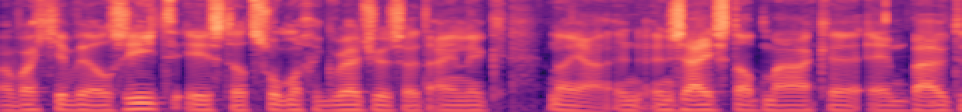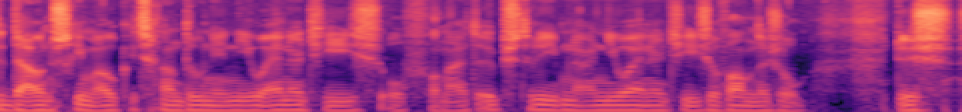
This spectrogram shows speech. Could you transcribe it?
Maar wat je wel ziet is dat sommige graduates uiteindelijk nou ja, een, een zijstap maken en buiten downstream ook iets gaan doen in new energies of vanuit upstream naar new energies of andersom. Dus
